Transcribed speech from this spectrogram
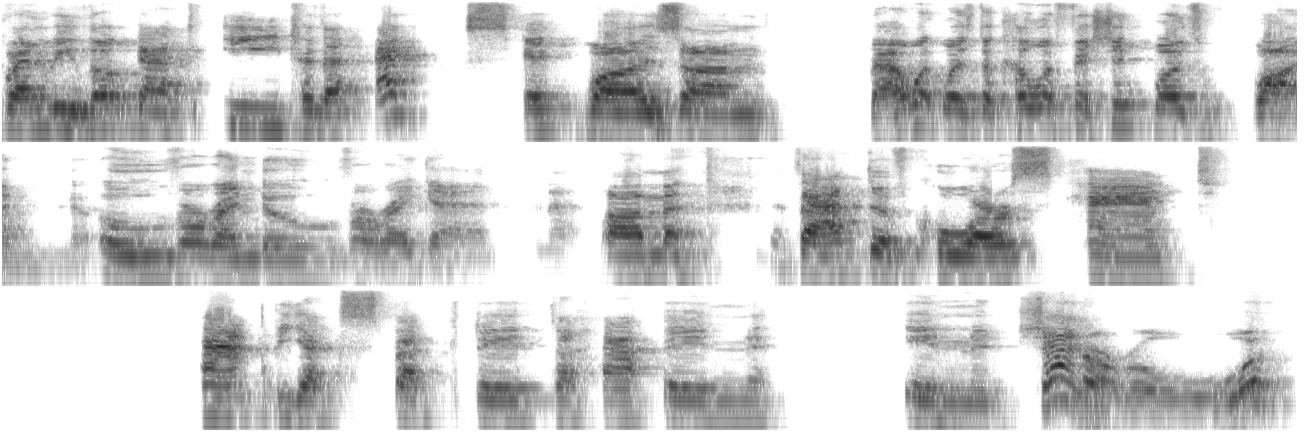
When we looked at e to the x, it was, um, well, it was the coefficient was one over and over again. Um, that of course can't can't be expected to happen in general.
